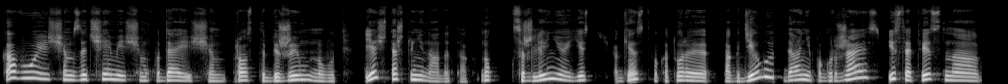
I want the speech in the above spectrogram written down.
кого ищем, зачем ищем, куда ищем, просто бежим. Ну вот, я считаю, что не надо так. Но, к сожалению, есть агентства, которые так делают, да, не погружаясь, и, соответственно,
